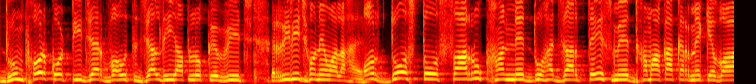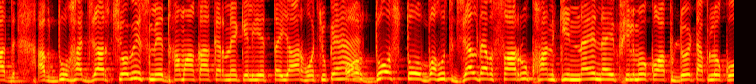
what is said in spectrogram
धूम को टीजर बहुत जल्द ही आप लोग के बीच रिलीज़ होने वाला है। और दोस्तों, शाहरुख खान ने 2023 में धमाका करने के बाद अब 2024 में धमाका करने के लिए तैयार हो चुके हैं। और दोस्तों, बहुत जल्द अब शाहरुख खान की नए नए फ़िल्मों को अपडेट आप लोग को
